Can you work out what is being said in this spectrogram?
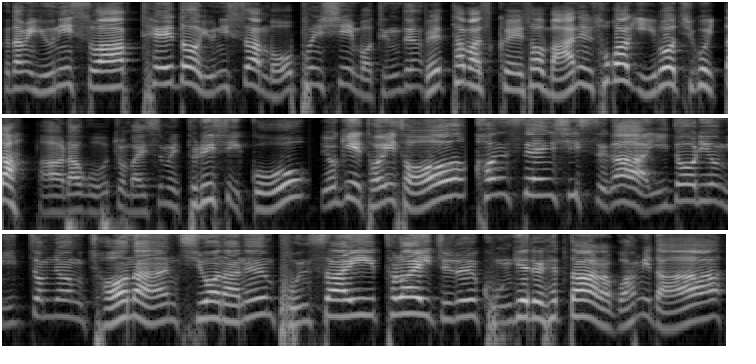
그 다음에 유니스왑, 테더, 유니스왑, 뭐 오픈시 뭐 등등 메타마스크 에서 많은 소각이 이루어지고 있다라고 좀 말씀을 드릴 수 있고 여기에 더해서 컨센시스가 이더리움 2.0 전환 지원하는 본사이 트라이즈를 공개를 했다라고 합니다.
